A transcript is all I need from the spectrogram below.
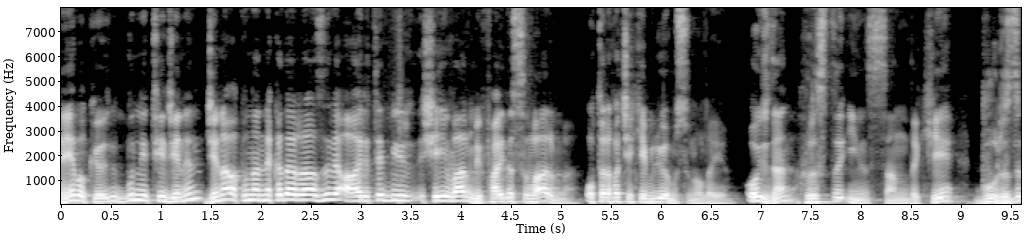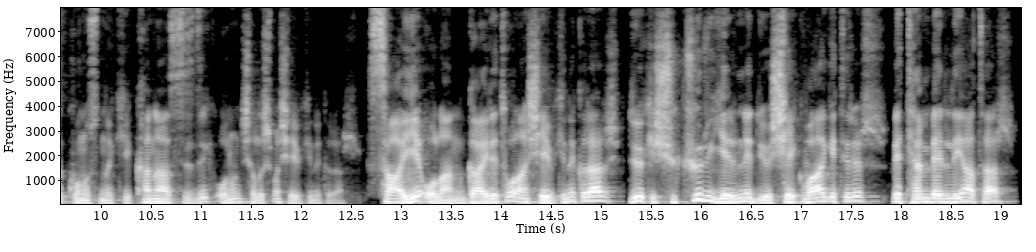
neye bakıyoruz? Bu neticenin Cenab-ı Hak bundan ne kadar razı ve ahirete bir şeyi var mı, faydası var mı? O tarafa çekebiliyor musun olayı? O yüzden hırslı insandaki bu rızık konusundaki kanaatsizlik onun çalışma şevkini kırar. Saye olan, gayreti olan şevkini kırar. Diyor ki şükür yerine diyor şekva getirir ve tembelliğe atar.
